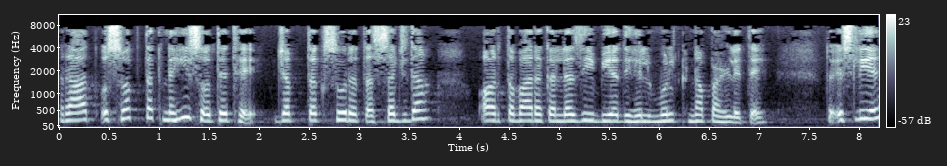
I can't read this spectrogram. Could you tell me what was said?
رات اس وقت تک نہیں سوتے تھے جب تک سورت سجدہ اور تبارک الزی بید ہل ملک نہ پڑھ لیتے۔ تو اس لیے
